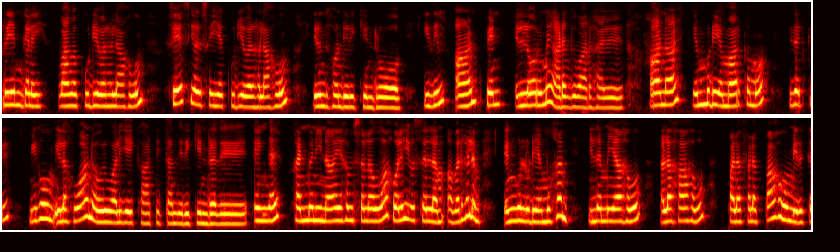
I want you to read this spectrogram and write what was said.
கிரீம்களை வாங்கக்கூடியவர்களாகவும் ஃபேஷியல் செய்யக்கூடியவர்களாகவும் இருந்து கொண்டிருக்கின்றோம். இதில் ஆண் பெண் எல்லோருமே அடங்குவார்கள். ஆனால் எம்முடைய மார்க்கமோ இதற்கு மிகவும் இலகுவான ஒரு வழியை காட்டி தந்திருக்கின்றது. எங்கள் கண்மணி நாயகம் ஸல்லல்லாஹு அலைஹி வஸல்லம் அவர்களும் எங்களுடைய முகம் இளமையாகவும் அழகாகவும் பளபளப்பாகவும் இருக்க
